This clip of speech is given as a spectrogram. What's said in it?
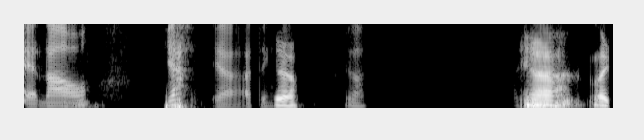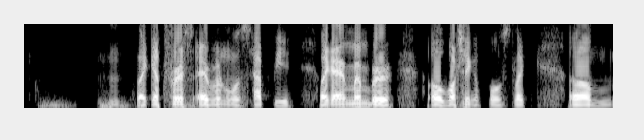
and now, mm-hmm. yeah, yeah. I think Yeah. Yeah. Yeah, like mhm. like at first everyone was happy. Like I remember uh, watching a post like um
